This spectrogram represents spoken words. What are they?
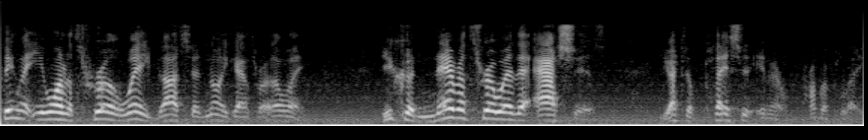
Thing that you want to throw away, God said, no, you can't throw it away. You could never throw away the ashes. You have to place it in a proper place.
